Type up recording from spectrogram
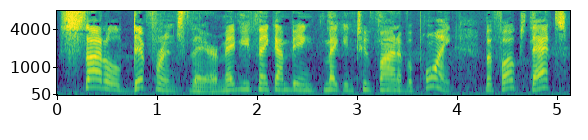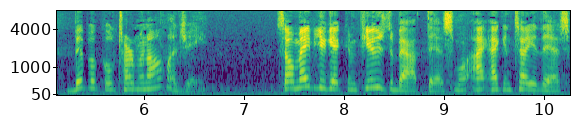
subtle difference there. Maybe you think I'm being making too fine of a point, but folks, that's biblical terminology. So maybe you get confused about this. Well, I, I can tell you this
